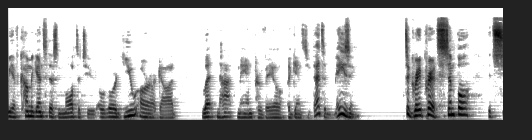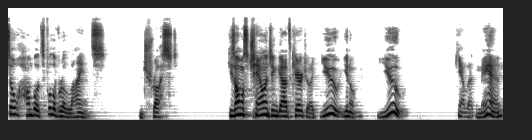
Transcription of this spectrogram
we have come against this multitude. O Lord, you are our God. Let not man prevail against you. That's amazing. It's a great prayer. It's simple, it's so humble, it's full of reliance and trust. He's almost challenging God's character. Like, you, you know, you can't let man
